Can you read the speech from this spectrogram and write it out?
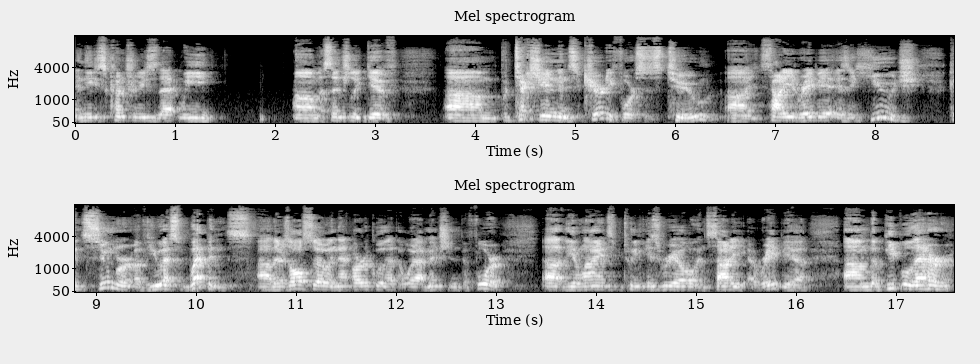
and these countries that we um, essentially give. Um, protection and security forces to. Uh, Saudi Arabia is a huge consumer of U.S. weapons. Uh, there's also in that article that what I mentioned before, uh, the alliance between Israel and Saudi Arabia. Um, the people that are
